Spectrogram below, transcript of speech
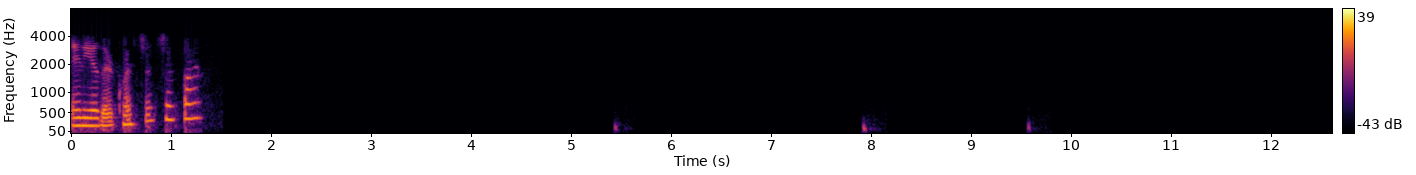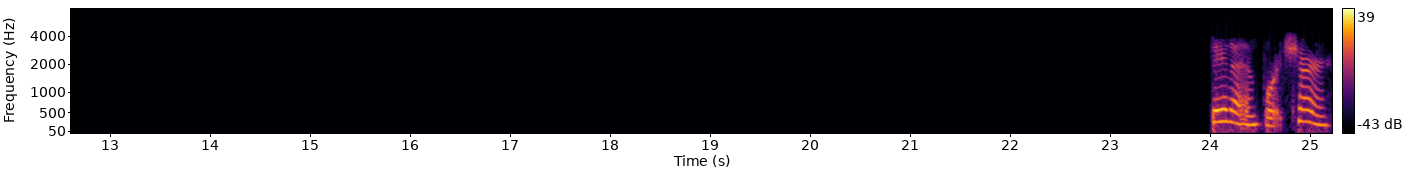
Any other questions so far? Data import, sure.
